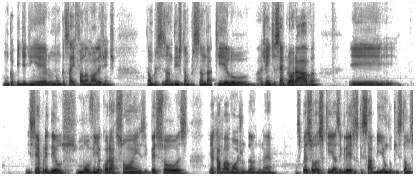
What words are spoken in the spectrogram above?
Nunca pedi dinheiro, nunca saí falando, olha, gente, estão precisando disso, estão precisando daquilo. A gente sempre orava e, e sempre Deus movia corações e pessoas e acabavam ajudando, né? As pessoas que, as igrejas que sabiam do que estamos,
